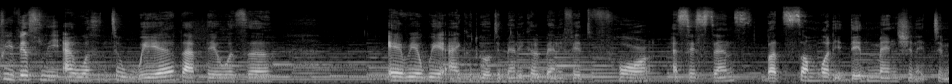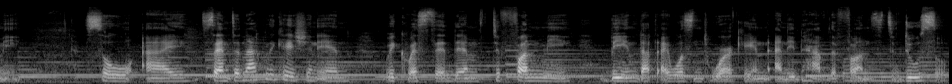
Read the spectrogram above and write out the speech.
Previously, I wasn't aware that there was a area where I could go to medical benefit for assistance, but somebody did mention it to me. So I sent an application in, requested them to fund me, being that I wasn't working and didn't have the funds to do so.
